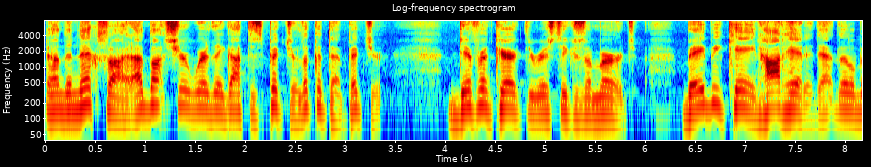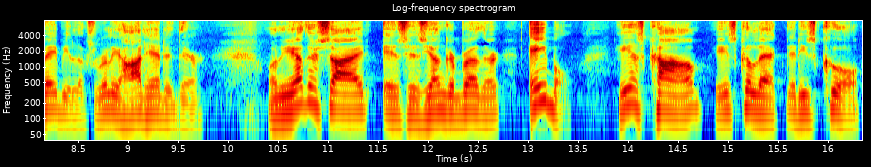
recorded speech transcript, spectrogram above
Now, the next slide, I'm not sure where they got this picture. Look at that picture. Different characteristics emerge. Baby Cain, hot headed. That little baby looks really hot headed there. On the other side is his younger brother, Abel. He is calm, he's collected, he's cool.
